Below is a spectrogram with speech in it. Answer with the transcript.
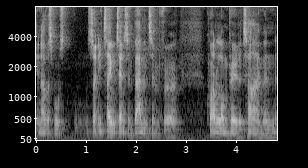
in other sports, certainly table tennis and badminton for quite a long period of time, and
